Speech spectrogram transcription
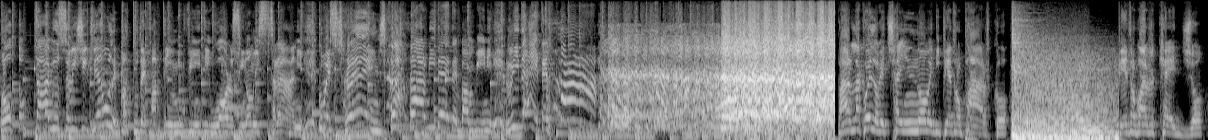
Otto Octavius, ricicliamo le battute fatte in Infinity War sui nomi strani, come Strange. ridete, bambini, ridete. Parla quello che c'ha il nome di Pietro Parco. Pietro Parcheggio.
